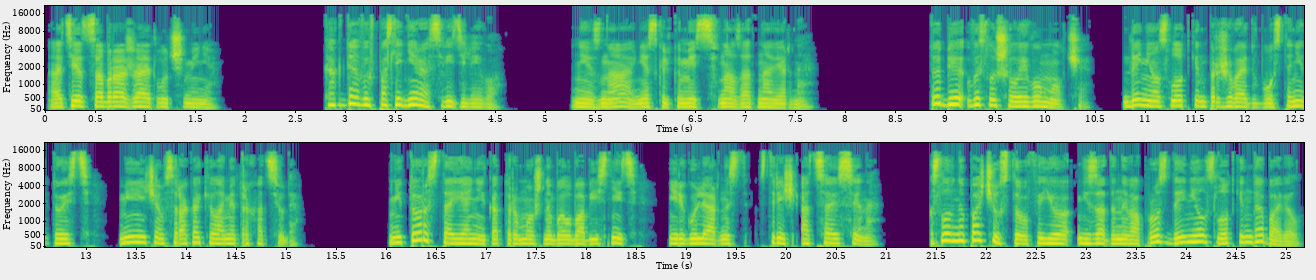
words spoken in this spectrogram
Отец соображает лучше меня. Когда вы в последний раз видели его? Не знаю, несколько месяцев назад, наверное. Тоби выслушала его молча. Дэниел Слоткин проживает в Бостоне, то есть менее чем в 40 километрах отсюда. Не то расстояние, которым можно было бы объяснить нерегулярность встреч отца и сына. Словно почувствовав ее незаданный вопрос, Дэниел Слоткин добавил.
